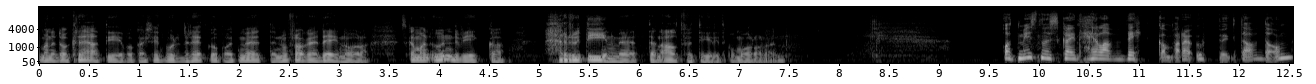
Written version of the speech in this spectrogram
man är då kreativ och kanske inte borde direkt gå på ett möte. Nu frågar jag dig Nora, ska man undvika rutinmöten allt för tidigt på morgonen? Åtminstone ska inte hela veckan vara uppbyggd av dem.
